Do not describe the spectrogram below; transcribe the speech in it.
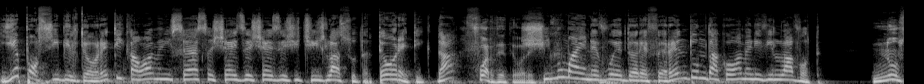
E posibil, teoretic, ca oamenii să iasă 60-65%. Teoretic, da? Foarte teoretic. Și nu mai e nevoie de referendum dacă oamenii vin la vot. Nu,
